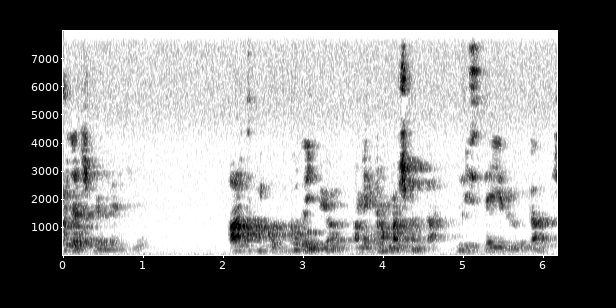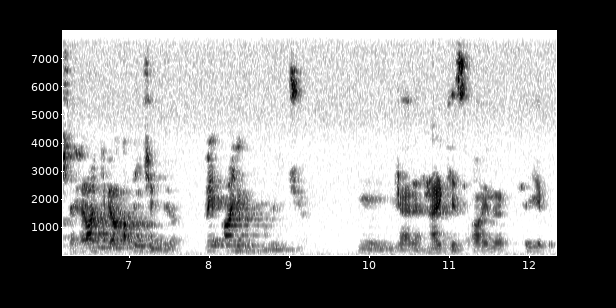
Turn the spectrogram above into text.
şöyle açıklıyor mevzuyu. Artık bir Coca-Cola'yı diyor, Amerikan başkanı da, listeyle işte herhangi bir adam da içebiliyor. Ve aynı Coca-Cola'yı içiyor. Hmm. Yani herkes aynı şey yapıyor.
